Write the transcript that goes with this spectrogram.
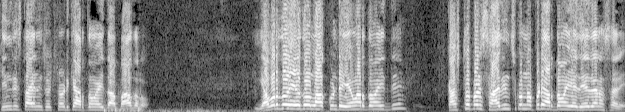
కింది స్థాయి నుంచి వచ్చినోడికి అర్థమైంది ఆ బాధలు. ఎవరిదో ఏదో లాక్కుంటే ఏం అర్థమైద్ది? కష్టపడి సాధించుకున్నప్పుడే అర్థమయ్యేది ఏదైనా సరే.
